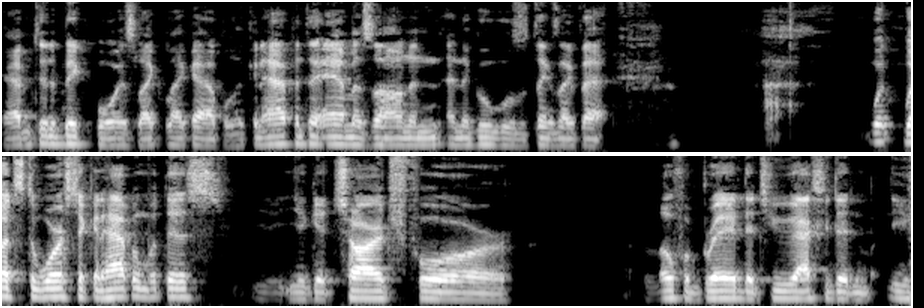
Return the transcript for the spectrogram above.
It happen to the big boys like like Apple. It can happen to Amazon and, and the Googles and things like that. What what's the worst that can happen with this? You get charged for a loaf of bread that you actually didn't you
